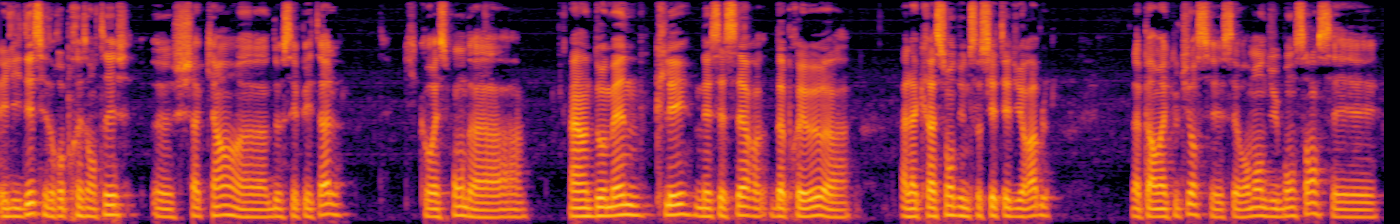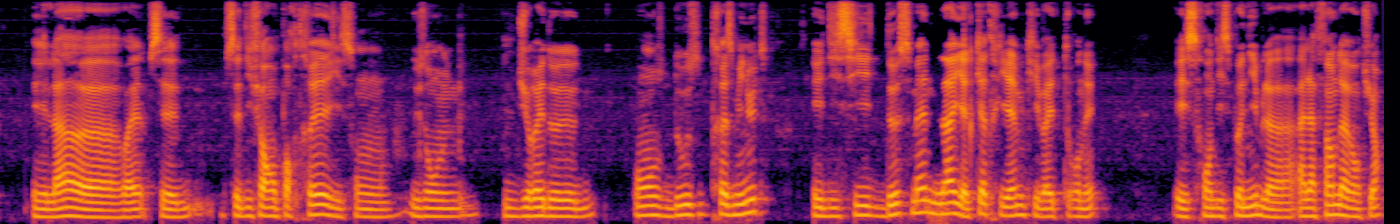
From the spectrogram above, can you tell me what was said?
l'idée, c'est de représenter chacun de ces pétales qui correspondent à, un domaine clé nécessaire, d'après eux, à, la création d'une société durable. La permaculture, c'est vraiment du bon sens. Et, et là, euh, ouais, ces, différents portraits, ils, sont, ils ont une, durée de 11, 12, 13 minutes. Et d'ici deux semaines, là, il y a le quatrième qui va être tourné. Et ils seront disponibles à, la fin de l'aventure.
